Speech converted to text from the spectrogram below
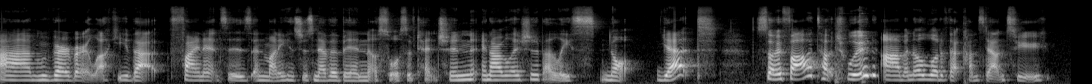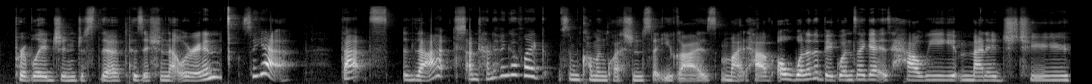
Um, we're very, very lucky that finances and money has just never been a source of tension in our relationship, at least not yet so far, touch wood. Um, and a lot of that comes down to privilege and just the position that we're in. So yeah, that's that. I'm trying to think of like some common questions that you guys might have. Oh, one of the big ones I get is how we manage to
